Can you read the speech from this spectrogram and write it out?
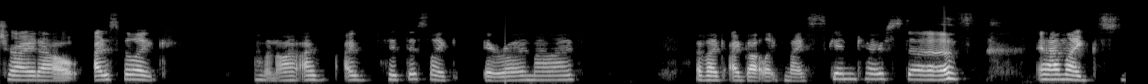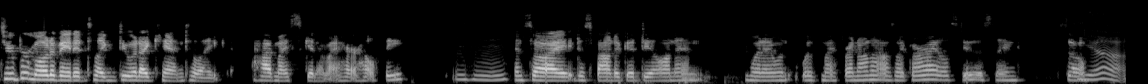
try it out. I just feel like I don't know. I've I've hit this like era in my life of like I got like my skincare stuff, and I'm like super motivated to like do what I can to like have my skin and my hair healthy. Mhm. And so I just found a good deal on it. And when I went with my friend on it, I was like, "All right, let's do this thing." So Yeah.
